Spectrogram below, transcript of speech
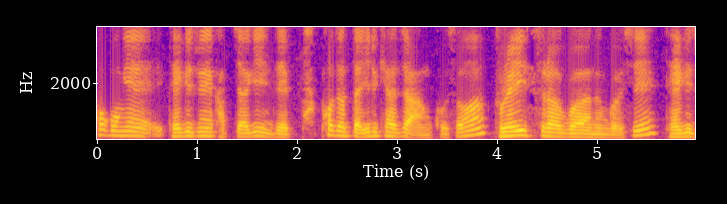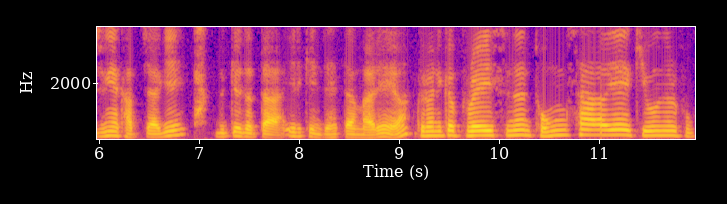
허공에 대기 중에 갑자기 이제 팍 퍼졌다 이렇게 하지 않고서 브레이스라고 하는 것이 대기 중에 갑자기 탁 느껴졌다 이렇게 이제 했단 말이에요. 그러니까 브레이스는 동사의 기운을 북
